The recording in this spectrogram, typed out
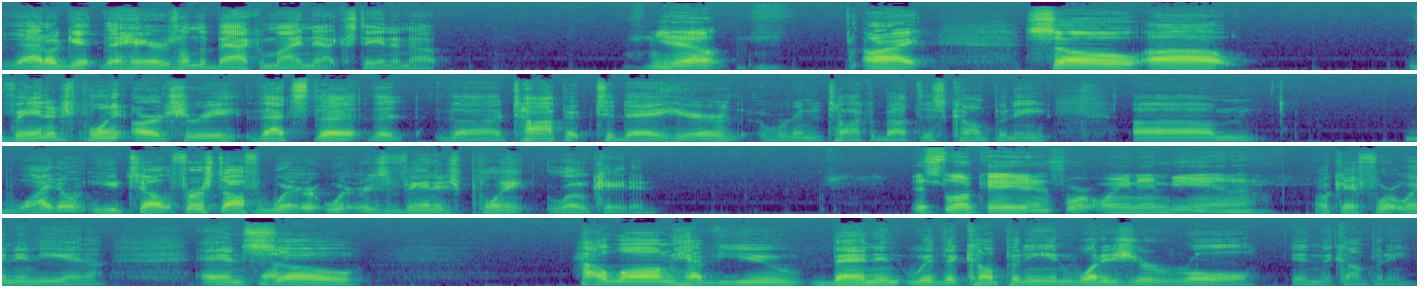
that'll get the hairs on the back of my neck standing up. Yep. All right. So, uh, Vantage Point Archery, that's the, the, the topic today here. We're going to talk about this company. Um, why don't you tell, first off, where, where is Vantage Point located? It's located in Fort Wayne, Indiana. Okay, Fort Wayne, Indiana. And so, how long have you been in, with the company and what is your role in the company?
